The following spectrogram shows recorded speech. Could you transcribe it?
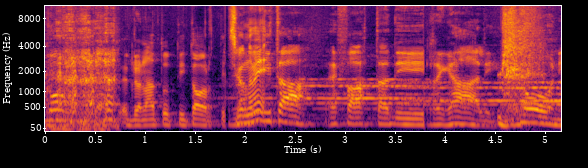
Conto. Non ha tutti i torti. Secondo La me vita è fatta di regali, doni.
